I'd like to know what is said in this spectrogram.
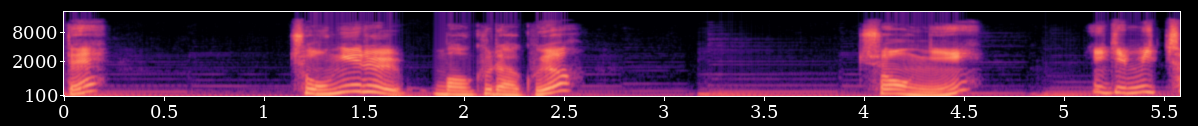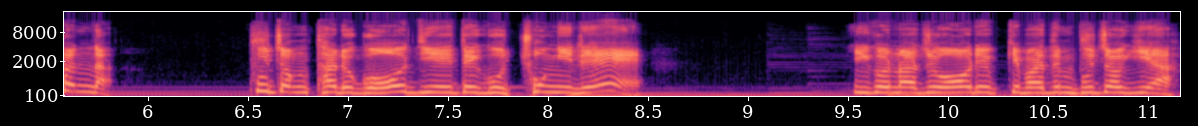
네? 종이를 먹으라고요? 종이? 이게 미쳤나? 부정 타려고 어디에 대고 종이래? 이건 아주 어렵게 받은 부적이야.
